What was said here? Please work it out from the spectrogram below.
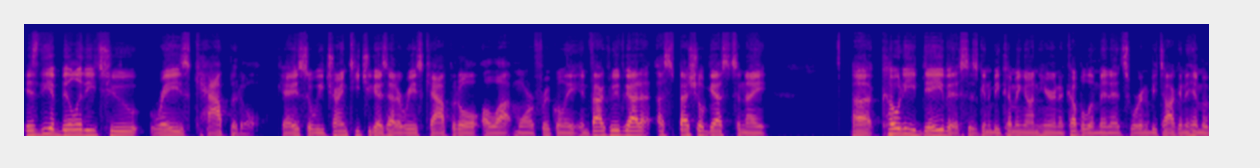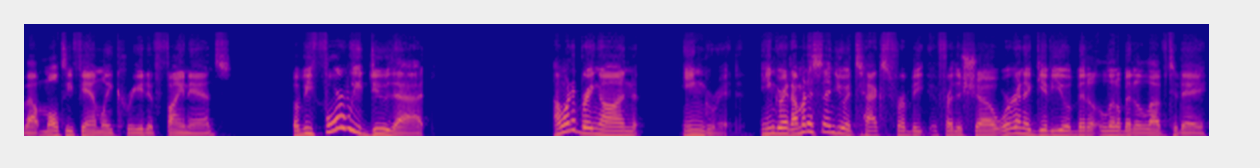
is the ability to raise capital. Okay. So we try and teach you guys how to raise capital a lot more frequently. In fact, we've got a, special guest tonight. Uh, Cody Davis is going to be coming on here in a couple of minutes. We're going to be talking to him about multifamily creative finance. But before we do that, I want to bring on Ingrid. Ingrid, I'm going to send you a text for for the show. We're going to give you a bit, a little bit of love today.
